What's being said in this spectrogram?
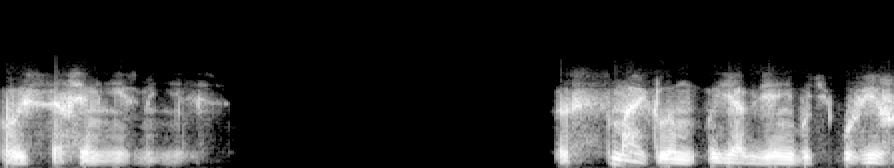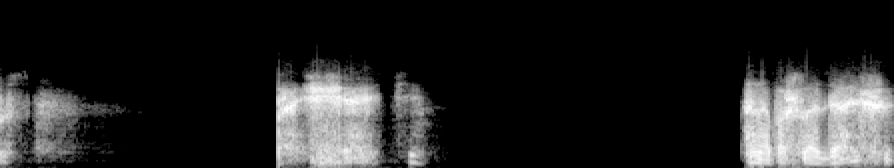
Вы совсем не изменились. С Майклом я где-нибудь увижусь. Прощайте. Она пошла дальше,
